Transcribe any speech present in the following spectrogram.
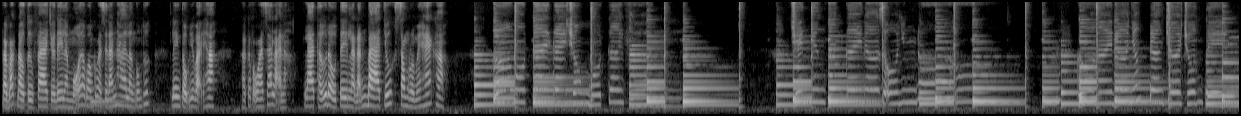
Và bắt đầu từ pha trở đi là mỗi hợp âm các bạn sẽ đánh hai lần công thức liên tục như vậy ha. Rồi các bạn quan sát lại nè la thử đầu tiên là đánh ba trước, xong rồi mới hát ha. Có một cây cây trong một cây vườn trên những thân cây nở rộ những đóa hoa có hai đứa nhóc đang chơi trốn tìm.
